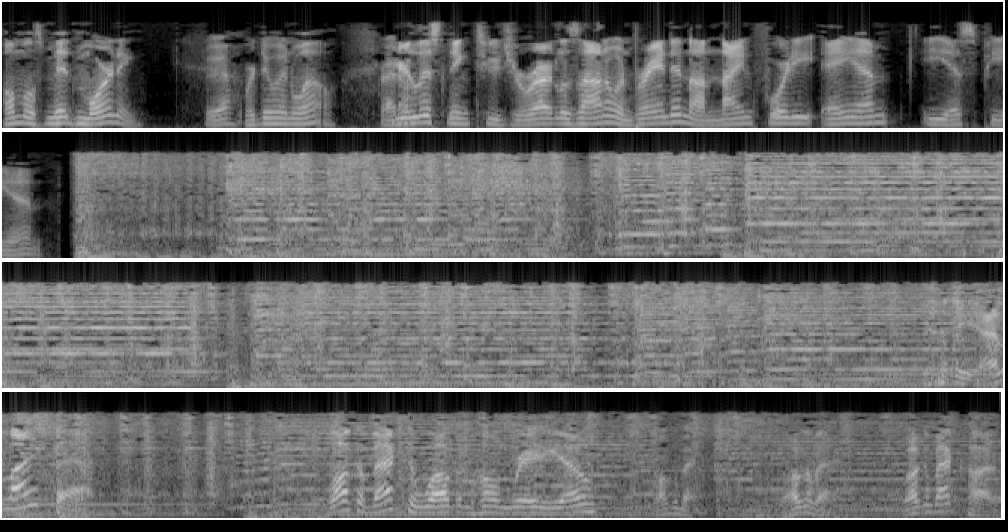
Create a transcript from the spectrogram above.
almost mid morning. Yeah. We're doing well. Right You're on. listening to Gerard Lozano and Brandon on 940 AM ESPN. Like that. Welcome back to Welcome Home Radio. Welcome back. Welcome back. Welcome back, Carter.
